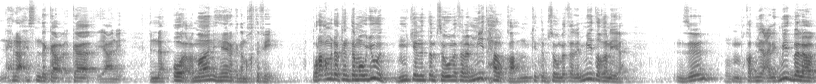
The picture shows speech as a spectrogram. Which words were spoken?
نحن أحس إنك ك... ك يعني إنه أوه عماني هنا كذا مختفي. ورغم إنك أنت موجود ممكن أنت مسوي مثلا 100 حلقة ممكن أنت مسوي مثلا 100 أغنية. زين؟ مقدمين عليك 100 بلاغ.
